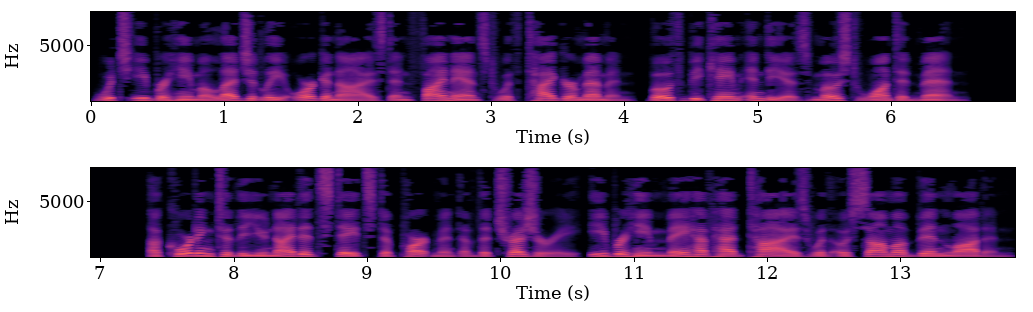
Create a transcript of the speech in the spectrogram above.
which Ibrahim allegedly organized and financed with Tiger Memon, both became India's most wanted men. According to the United States Department of the Treasury, Ibrahim may have had ties with Osama bin Laden.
